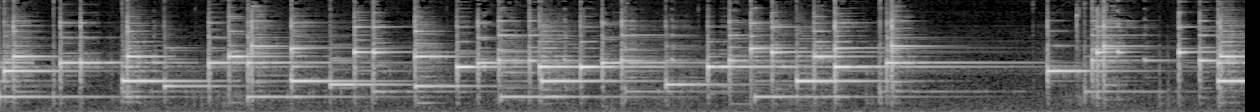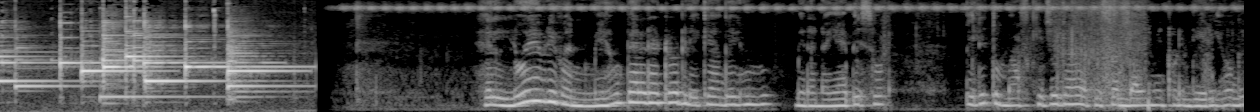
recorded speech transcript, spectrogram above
हेलो एवरीवन मैं हूँ पैल राठौड़ लेके आ गई हूँ मेरा नया एपिसोड पहले तो माफ़ कीजिएगा एपिसोड डालने में थोड़ी देरी हो गई।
